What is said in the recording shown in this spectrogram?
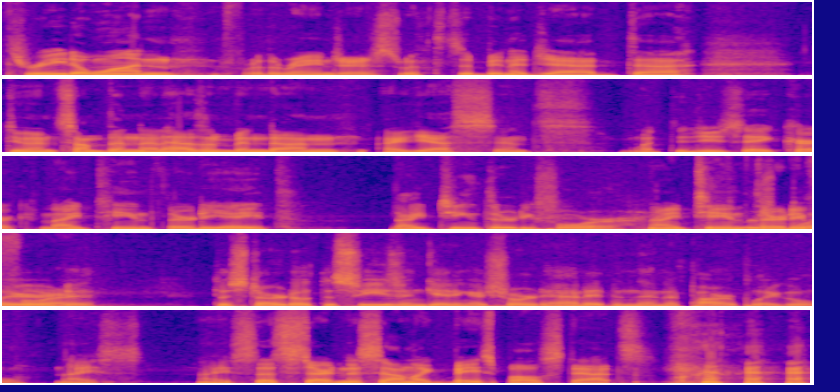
Three to one for the Rangers with Zibanejad uh, doing something that hasn't been done, I guess, since what did you say, Kirk? 1938? 1934. 1934. To, to, start out the season, getting a short-handed and then a power play goal. Nice, nice. That's starting to sound like baseball stats.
